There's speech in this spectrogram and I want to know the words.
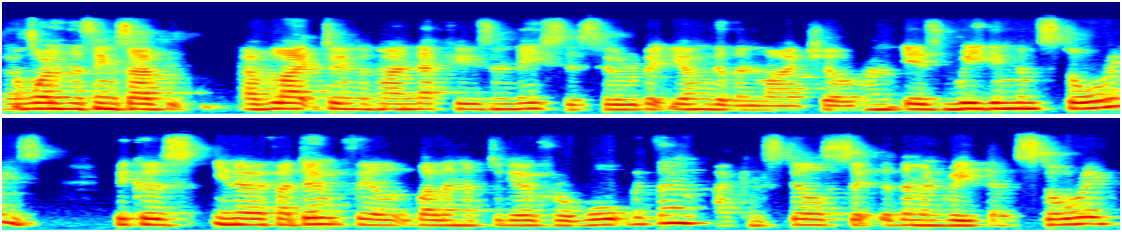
That's and one of the things I've I've liked doing with my nephews and nieces who are a bit younger than my children is reading them stories because you know if I don't feel well enough to go for a walk with them, I can still sit with them and read them a story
